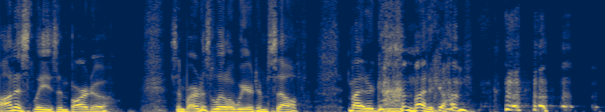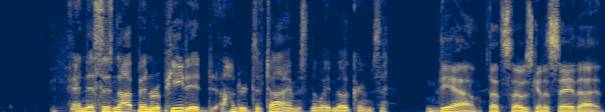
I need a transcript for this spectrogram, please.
Honestly, Zimbardo, Zimbardo's a little weird himself. Might have gone, might have gone. And this has not been repeated hundreds of times in the way Milgram's. Yeah, that's, I was going to say that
